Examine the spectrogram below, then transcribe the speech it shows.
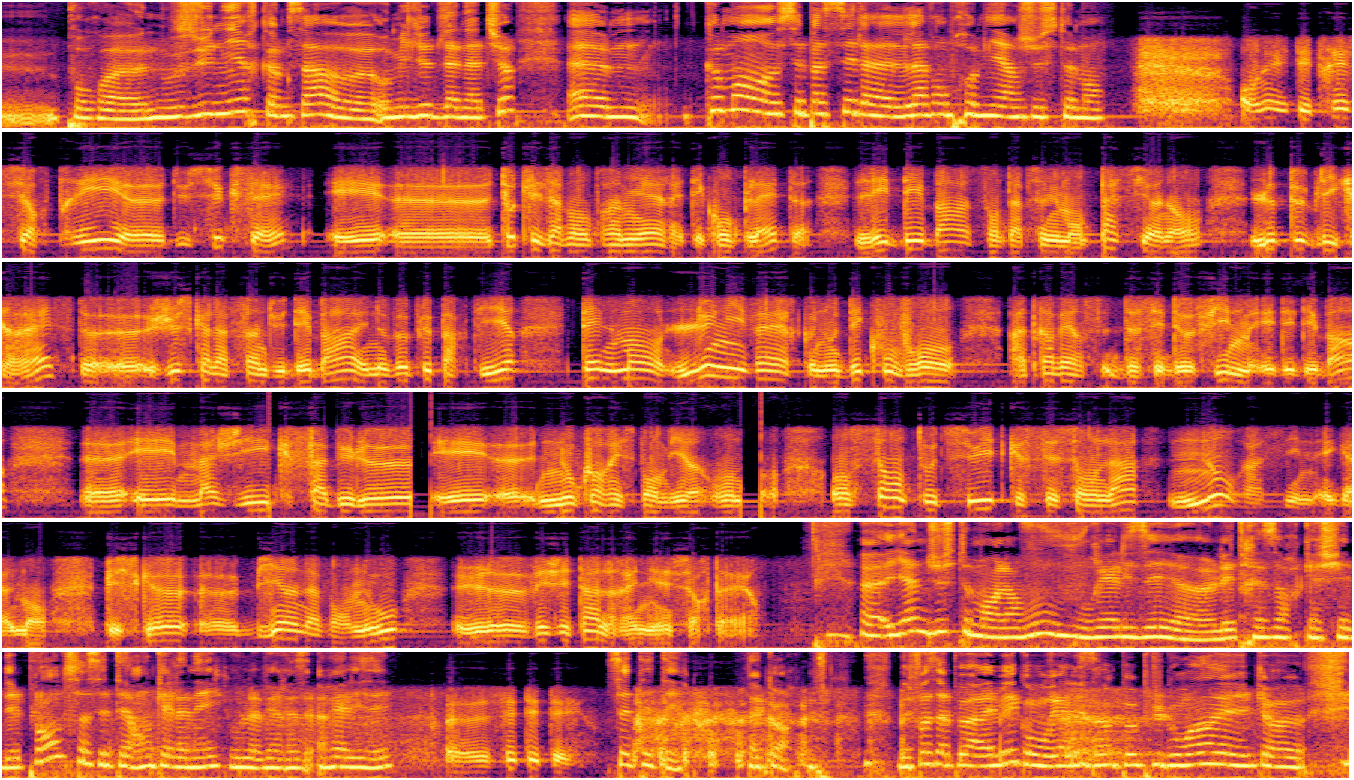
pour euh, nous unir comme ça euh, au milieu de la nature. Euh, comment s'est passée la- l'avant-première justement? Été très surpris euh, du succès et euh, toutes les avant-premières étaient complètes. Les débats sont absolument passionnants. Le public reste euh, jusqu'à la fin du débat et ne veut plus partir tellement l'univers que nous découvrons à travers de ces deux films et des débats est magique, fabuleux et nous correspond bien. On, on sent tout de suite que ce sont là nos racines également, puisque euh, bien avant nous, le végétal régnait sur Terre. Euh, Yann, justement, alors vous, vous réalisez euh, les trésors cachés des plantes. Ça, c'était en quelle année que vous l'avez ré- réalisé? Euh, cet été. Cet été. D'accord. Des fois, ça peut arriver qu'on réalise un peu plus loin et que.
